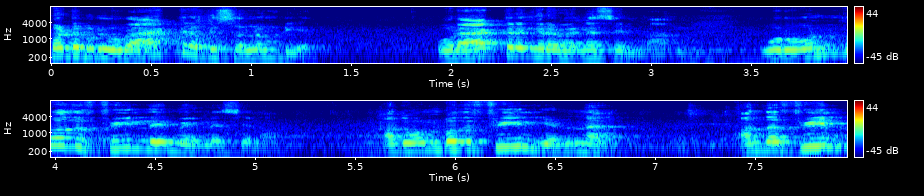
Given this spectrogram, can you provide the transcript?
பட் இப்படி ஒரு ஆக்டர் அப்படி சொல்ல முடியாது. ஒரு ஆக்டருங்கிறவன் என்ன செய்யணும்னா ஒரு ஒன்பது ஃபீல்ட்லையுமே என்ன செய்யணும்? அந்த ஒன்பது ஃபீல் என்ன? அந்த ஃபீல்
